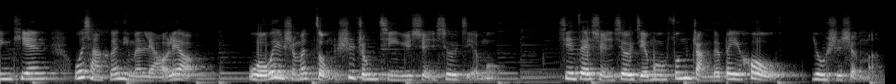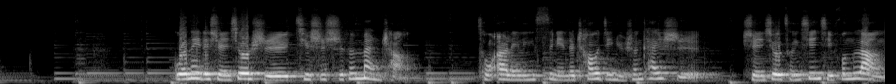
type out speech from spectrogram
今天我想和你们聊聊，我为什么总是钟情于选秀节目。现在选秀节目疯涨的背后又是什么？国内的选秀史其实十分漫长，从2004年的超级女声开始，选秀曾掀起风浪，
